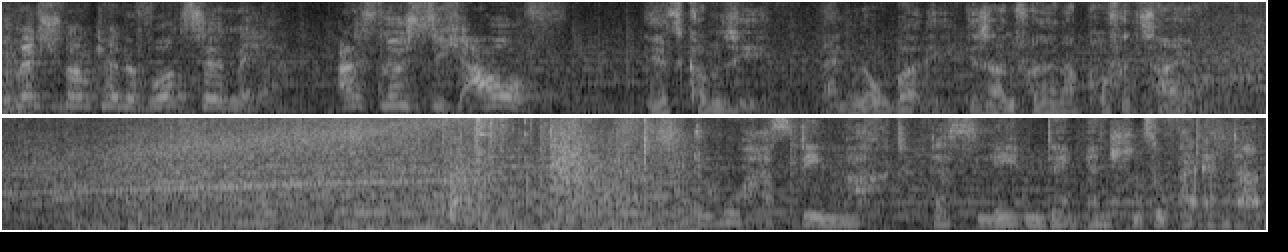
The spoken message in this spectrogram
Die Menschen haben keine Wurzeln mehr. Alles löst sich auf. Jetzt kommen Sie, ein Nobody, gesandt von einer Prophezeiung. Du hast die Macht, das Leben der Menschen zu verändern.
